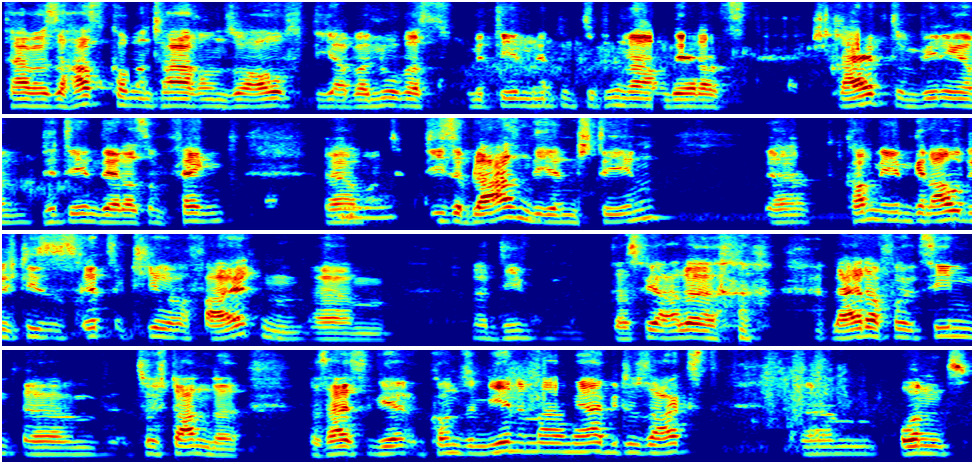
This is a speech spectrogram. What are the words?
teilweise Hasskommentare und so auf, die aber nur was mit dem Menschen zu tun haben, der das schreibt und weniger mit dem, der das empfängt. Äh, mhm. Und diese Blasen, die entstehen, äh, kommen eben genau durch dieses rezeptive Verhalten, ähm, die, das wir alle leider vollziehen, ähm, zustande. Das heißt, wir konsumieren immer mehr, wie du sagst, ähm, und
